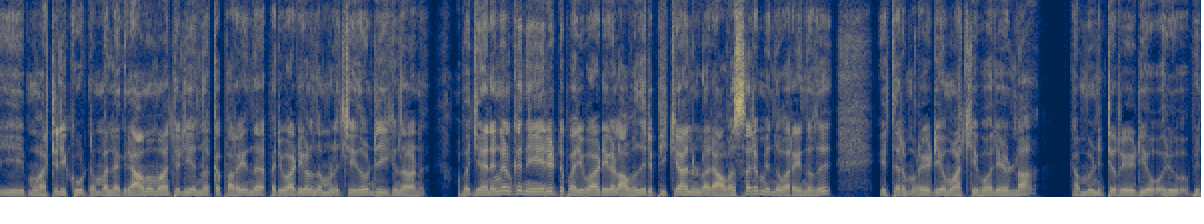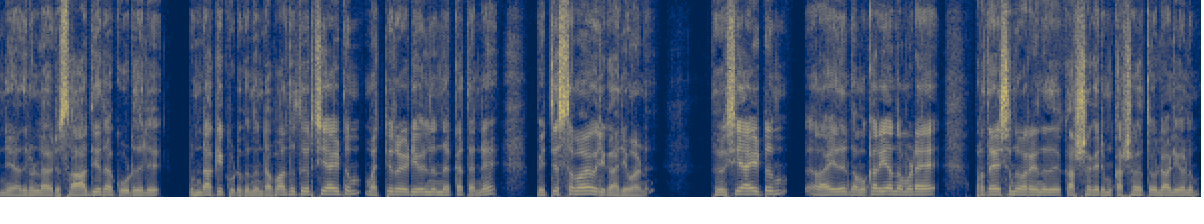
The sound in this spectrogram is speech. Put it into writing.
ഈ മാറ്റലിക്കൂട്ടം അല്ലെ ഗ്രാമമാറ്റലി എന്നൊക്കെ പറയുന്ന പരിപാടികൾ നമ്മൾ ചെയ്തുകൊണ്ടിരിക്കുന്നതാണ്. അപ്പോൾ ജനങ്ങൾക്ക് നേരിട്ട് പരിപാടികൾ അവതരിപ്പിക്കാനുള്ള ഒരു അവസരം എന്ന് പറയുന്നത് ഇത്തരം റേഡിയോ മാറ്റലി പോലെയുള്ള കമ്മ്യൂണിറ്റി റേഡിയോ ഒരു പിന്നെ അതിനുള്ള ഒരു സാധ്യത കൂടുതൽ ഉണ്ടാക്കി കൊടുക്കുന്നുണ്ട്. അപ്പോൾ അത് തീർച്ചയായിട്ടും മറ്റ് റേഡിയോയിൽ നിന്നൊക്കെ തന്നെ വ്യത്യസ്തമായ ഒരു കാര്യമാണ്. തീർച്ചയായിട്ടും അതായത് നമുക്കറിയാം നമ്മുടെ പ്രദേശം എന്ന് പറയുന്നത് കർഷകരും കർഷക തൊഴിലാളികളും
